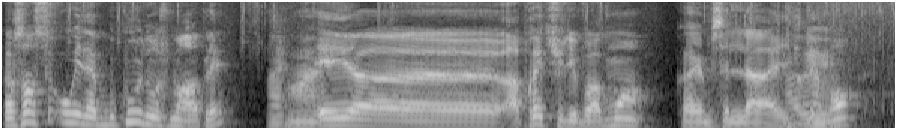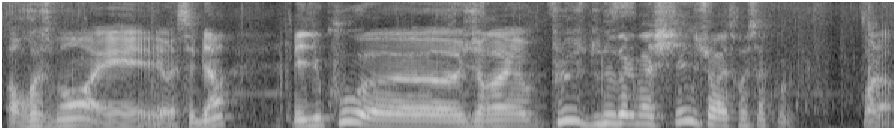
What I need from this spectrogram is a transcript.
Dans le sens où il y en a beaucoup dont je me rappelais. Ouais. Et euh, après, tu les vois moins quand même, celles-là, Ah oui, évidemment. Heureusement, et c'est bien. Mais du coup, euh, j'aurais plus de nouvelles machines, j'aurais trouvé ça cool. Voilà.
